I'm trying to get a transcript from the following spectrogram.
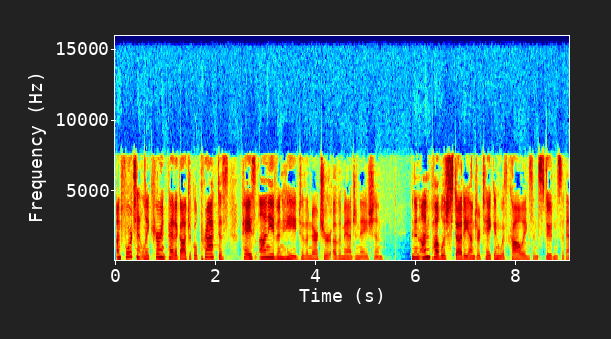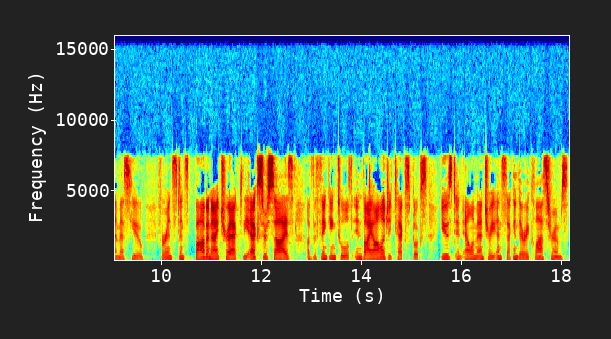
Unfortunately, current pedagogical practice pays uneven heed to the nurture of imagination. In an unpublished study undertaken with colleagues and students at MSU, for instance, Bob and I tracked the exercise of the thinking tools in biology textbooks used in elementary and secondary classrooms.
